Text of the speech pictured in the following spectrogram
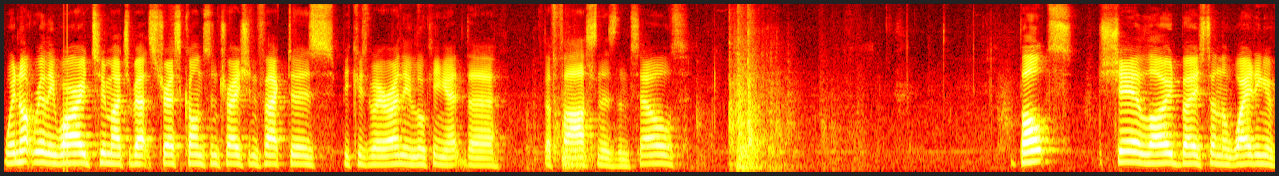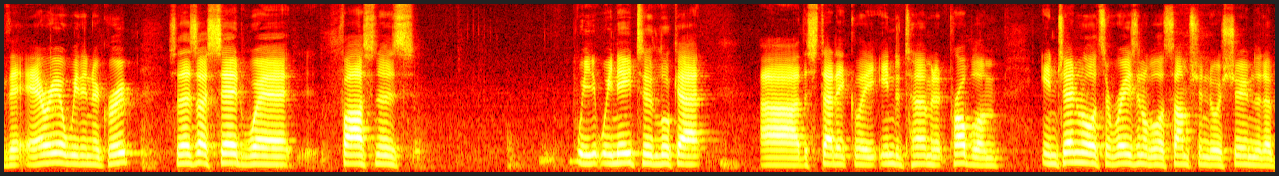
We're not really worried too much about stress concentration factors because we're only looking at the, the fasteners themselves. Bolts share load based on the weighting of their area within a group. So as I said, where fasteners, we, we need to look at uh, the statically indeterminate problem. In general, it's a reasonable assumption to assume that a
